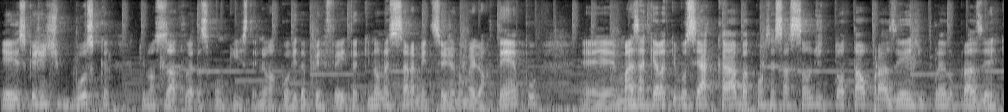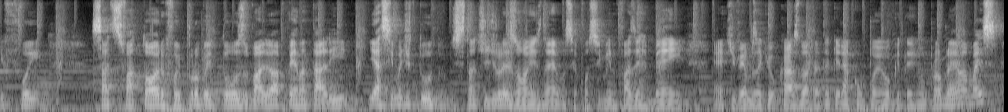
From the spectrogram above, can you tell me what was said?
E é isso que a gente busca que nossos atletas conquistem, né? uma corrida perfeita que não necessariamente seja no melhor tempo, é, mas aquela que você acaba com a sensação de total prazer, de pleno prazer que foi satisfatório, foi proveitoso, valeu a pena estar tá ali e acima de tudo, distante de lesões, né? Você conseguindo fazer bem. É, tivemos aqui o caso do atleta que ele acompanhou que teve um problema, mas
